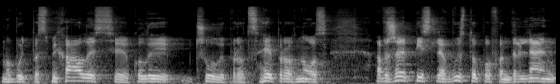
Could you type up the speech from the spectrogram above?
мабуть, посміхались, коли чули про цей прогноз. А вже після виступу фон дер Ляйн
